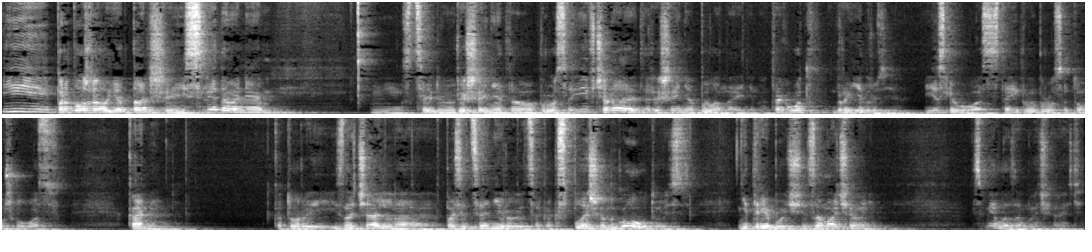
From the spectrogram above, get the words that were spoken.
И продолжал я дальше исследование с целью решения этого вопроса. И вчера это решение было найдено. Так вот, дорогие друзья, если у вас стоит вопрос о том, что у вас камень, который изначально позиционируется как splash and go, то есть не требующий замачивания, смело замачивайте.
